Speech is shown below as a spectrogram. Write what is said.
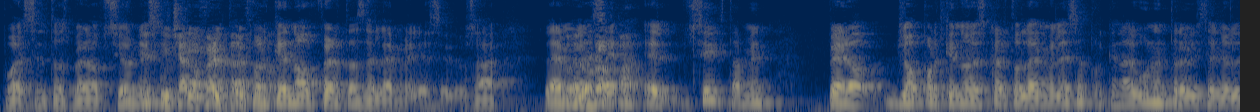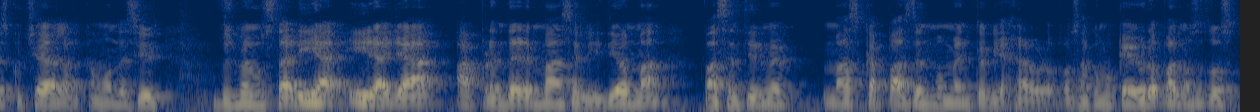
pues entonces ver opciones y, ofertas, y, por qué no ofertas de la MLS o sea la MLS el, sí también. Pero yo por qué no descarto la MLS porque en alguna entrevista yo le escuché al Arcamón decir pues me gustaría ir allá a aprender más el idioma para sentirme más capaz de un momento de viajar a Europa o sea como que Europa nosotros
